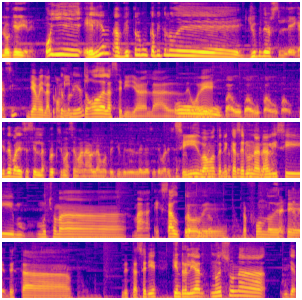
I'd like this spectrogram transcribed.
lo que viene. Oye, Elian, ¿has visto algún capítulo de Jupiter's Legacy? ya me la ¿Por comí casualidad? toda la serie, ya la devoré. Upa, upa, upa, upa, upa. ¿Qué te parece si en las próximas semanas hablamos de Jupiter's Legacy? ¿Te parece? Sí, ¿En algún vamos a tener en que hacer un análisis mucho más, más exhausto, Profundo. de, profundo de, este, de, esta, de esta serie, que en realidad no es una... ya,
